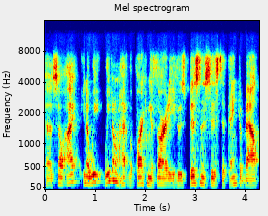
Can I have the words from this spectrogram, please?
uh, so I, you know, we we don't have a parking authority whose business is to think about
